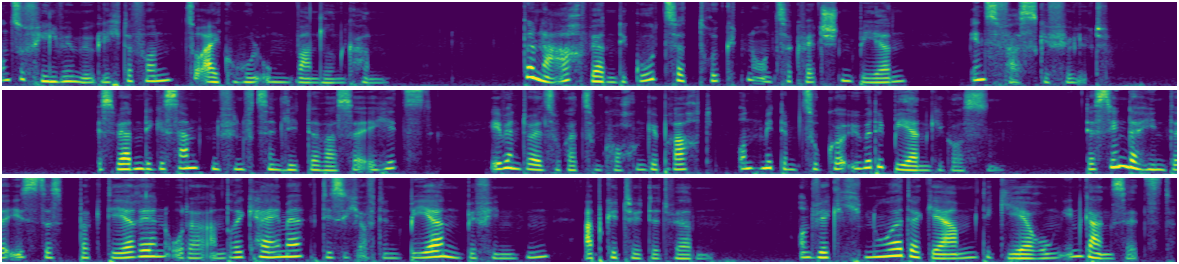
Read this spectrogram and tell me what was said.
und so viel wie möglich davon zu Alkohol umwandeln kann. Danach werden die gut zerdrückten und zerquetschten Beeren ins Fass gefüllt. Es werden die gesamten 15 Liter Wasser erhitzt, eventuell sogar zum Kochen gebracht und mit dem Zucker über die Beeren gegossen. Der Sinn dahinter ist, dass Bakterien oder andere Keime, die sich auf den Beeren befinden, abgetötet werden und wirklich nur der Germ die Gärung in Gang setzt.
